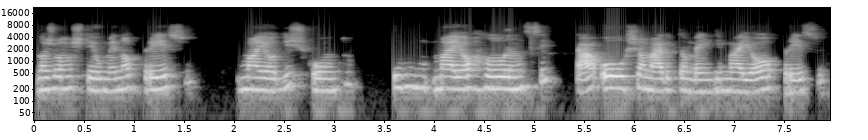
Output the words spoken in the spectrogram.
Nós vamos ter o menor preço, o maior desconto, o maior lance, tá? Ou chamado também de maior preço,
